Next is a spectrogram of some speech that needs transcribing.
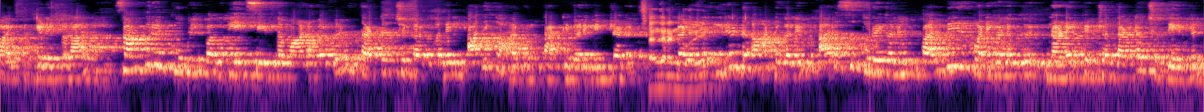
வாய்ப்பு கிடைப்பதால் சங்கரன் கோவில் பகுதியை சேர்ந்த மாணவர்கள் தட்டச்சு கற்பதில் அதிக ஆர்வம் காட்டி வருகின்றனர். கடந்த இரண்டு ஆண்டுகளில் அரசு துறைகளில் பல்வேறு பணிகளுக்கு நடைபெற்ற தட்டச்சு தேர்வில்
